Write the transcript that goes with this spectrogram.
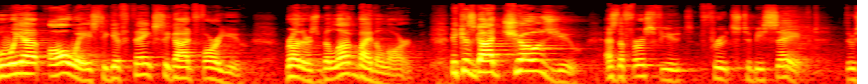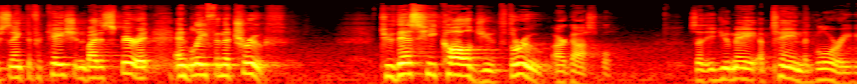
But we ought always to give thanks to God for you, brothers, beloved by the Lord, because God chose you as the first fruits to be saved through sanctification by the Spirit and belief in the truth. To this he called you through our gospel, so that you may obtain the glory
